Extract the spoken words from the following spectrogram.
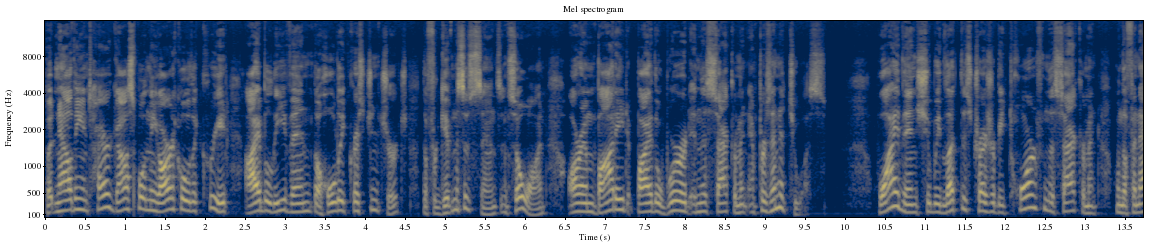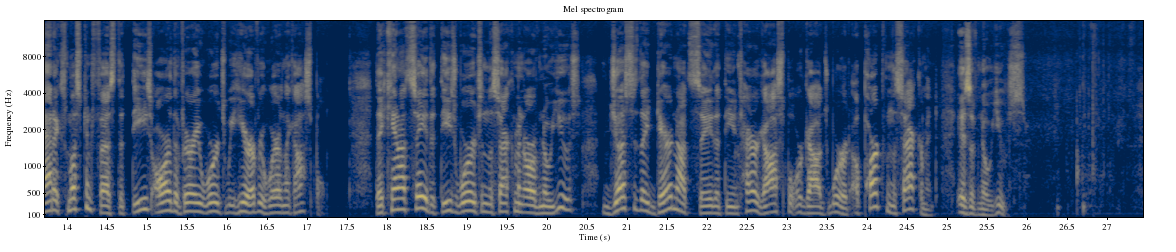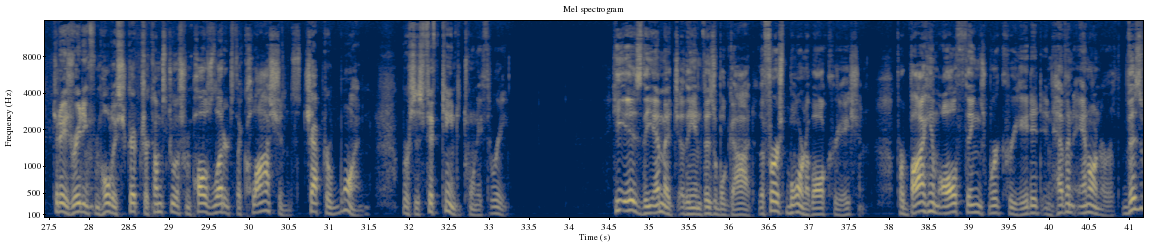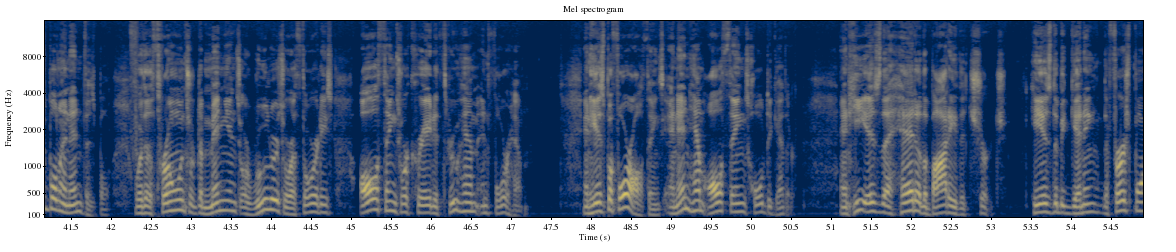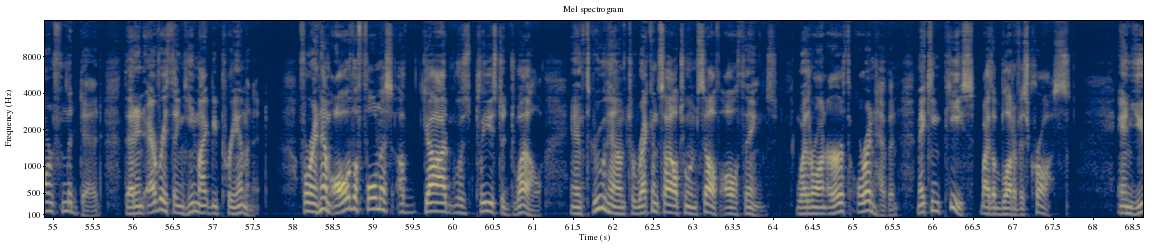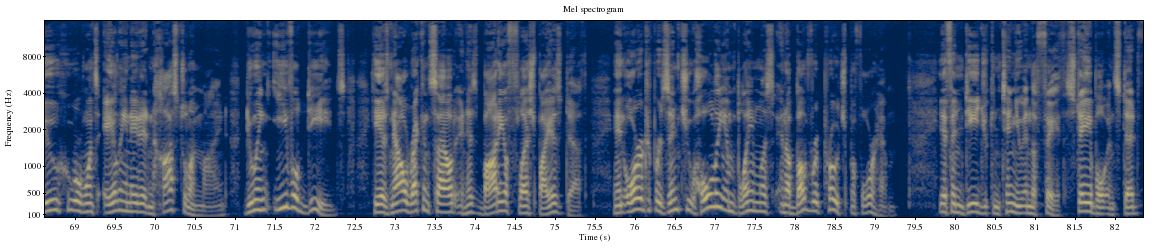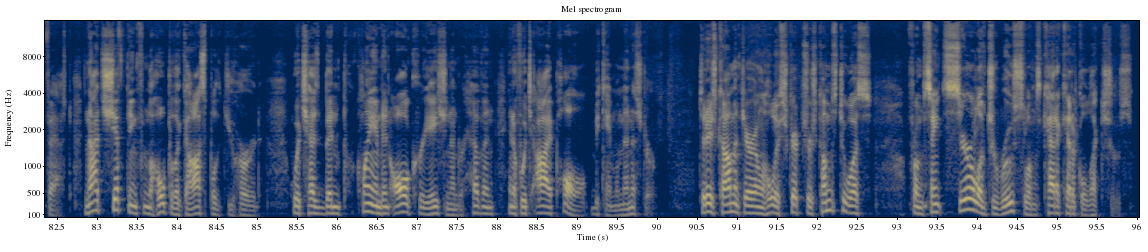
But now the entire gospel and the article of the creed, I believe in the Holy Christian Church, the forgiveness of sins, and so on, are embodied by the Word in this sacrament and presented to us. Why then should we let this treasure be torn from the sacrament when the fanatics must confess that these are the very words we hear everywhere in the gospel? They cannot say that these words in the sacrament are of no use, just as they dare not say that the entire gospel or God's word, apart from the sacrament, is of no use. Today's reading from Holy Scripture comes to us from Paul's letter to the Colossians, chapter 1, verses 15 to 23. He is the image of the invisible God, the firstborn of all creation. For by him all things were created in heaven and on earth, visible and invisible, whether thrones or dominions or rulers or authorities, all things were created through him and for him. And he is before all things, and in him all things hold together. And he is the head of the body, the church. He is the beginning, the firstborn from the dead, that in everything he might be preeminent. For in him all the fullness of God was pleased to dwell, and through him to reconcile to himself all things, whether on earth or in heaven, making peace by the blood of his cross and you who were once alienated and hostile in mind, doing evil deeds, he is now reconciled in his body of flesh by his death, in order to present you holy and blameless and above reproach before him. If indeed you continue in the faith, stable and steadfast, not shifting from the hope of the gospel that you heard, which has been proclaimed in all creation under heaven, and of which I, Paul, became a minister. Today's commentary on the Holy Scriptures comes to us from St. Cyril of Jerusalem's Catechetical Lectures.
